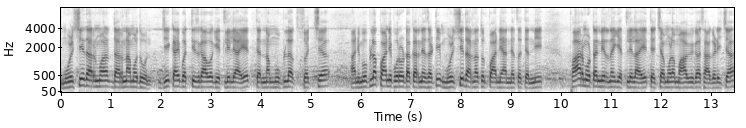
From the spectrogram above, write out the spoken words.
मुळशी धर्म धरणामधून जी काही बत्तीस गावं घेतलेली आहेत त्यांना मुबलक स्वच्छ आणि मुबलक पाणी पुरवठा करण्यासाठी मुळशी धरणातून पाणी आणण्याचा त्यांनी फार मोठा निर्णय घेतलेला आहे. त्याच्यामुळं महाविकास आघाडीच्या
